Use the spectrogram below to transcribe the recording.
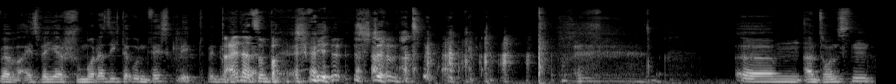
Wer weiß, welcher Schmodder sich da unten festklebt. Deiner zum Beispiel. Stimmt. Ähm, ansonsten,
